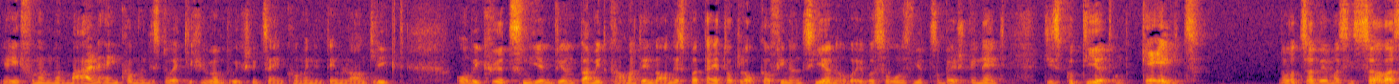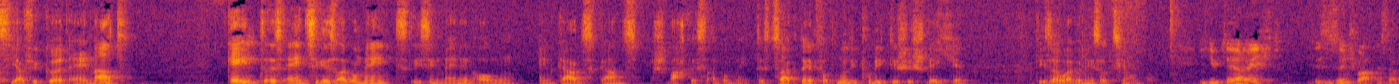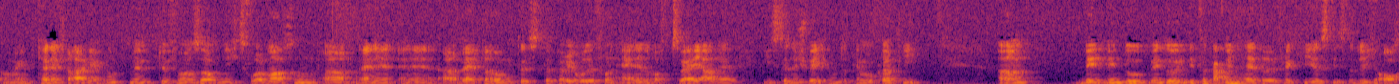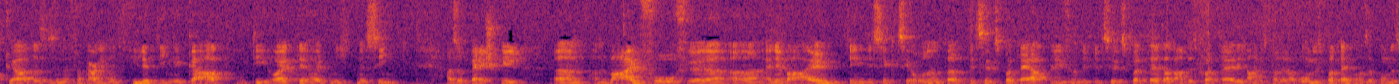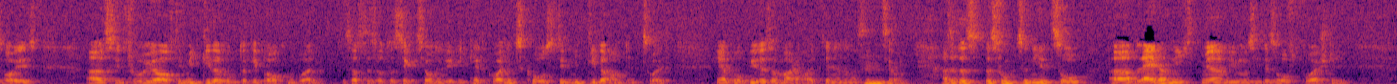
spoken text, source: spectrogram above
ich rede von einem normalen Einkommen, das deutlich über dem Durchschnittseinkommen in dem Land liegt, kürzen irgendwie und damit kann man den Landesparteitag locker finanzieren. Aber über sowas wird zum Beispiel nicht diskutiert. Und Geld, nur dazu, wenn man sich selber sehr viel Geld einnaht, Geld als einziges Argument ist in meinen Augen ein ganz, ganz schwaches Argument. Das zeigt einfach nur die politische Schwäche dieser Organisation. Ich gebe dir ja recht, es ist ein schwaches Argument, keine Frage. Und wir dürfen uns auch nichts vormachen. Äh, eine, eine Erweiterung des, der Periode von einen auf zwei Jahre ist eine Schwächung der Demokratie. Ähm, wenn, wenn, du, wenn du in die Vergangenheit reflektierst, ist natürlich auch klar, dass es in der Vergangenheit viele Dinge gab, die heute halt nicht mehr sind. Also Beispiel ähm, ein Wahlfonds für äh, eine Wahl, den die Sektionen der Bezirkspartei abliefern, die Bezirkspartei der Landespartei, die Landespartei der Bundespartei, wenn es eine Bundeswahl ist, sind früher auf die Mitglieder runtergebrochen worden. Das heißt, es hat der Sektion in Wirklichkeit gar nichts gekostet, die Mitglieder haben den zahlt. Ja, probier das einmal heute in einer Sektion. Mhm. Also das, das funktioniert so äh, leider nicht mehr, wie man sich das oft vorstellt.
